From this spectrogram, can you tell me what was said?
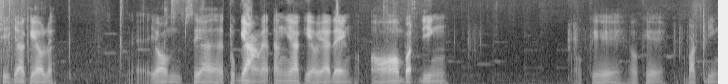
ฉีดยาเขียวเลยอ่อยอมเสียทุกอย่างแล้วทั้งยาเขียวยาแดง อ๋อบอดยิง โอเค โอเค บอดยิง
